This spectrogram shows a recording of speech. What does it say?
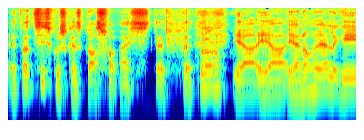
et vot siis, kus kes kasvab hästi, et ja, ja, ja noh, jällegi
